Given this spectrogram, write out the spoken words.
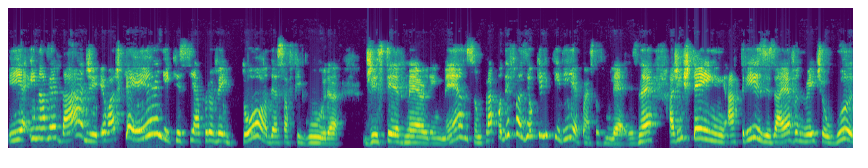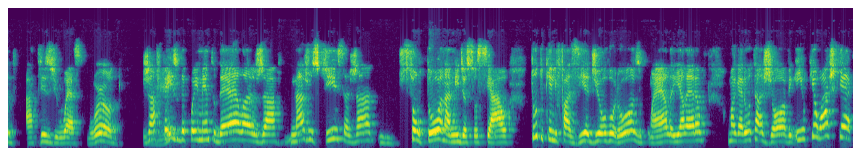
E, e, na verdade, eu acho que é ele que se aproveitou dessa figura de ser Marilyn Manson para poder fazer o que ele queria com essas mulheres, né? A gente tem atrizes, a Evan Rachel Wood, atriz de Westworld, já Uhum. fez o depoimento dela, já na justiça, já soltou na mídia social tudo que ele fazia de horroroso com ela, e ela era uma garota jovem. E o que eu acho que é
